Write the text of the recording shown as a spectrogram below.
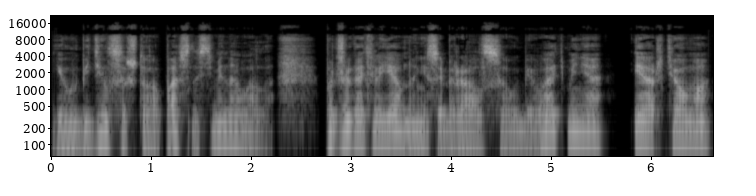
и убедился, что опасность миновала. Поджигатель явно не собирался убивать меня и Артема,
